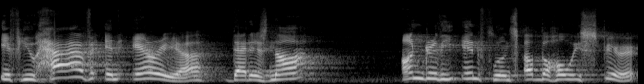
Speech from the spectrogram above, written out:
if you have an area that is not under the influence of the Holy Spirit,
